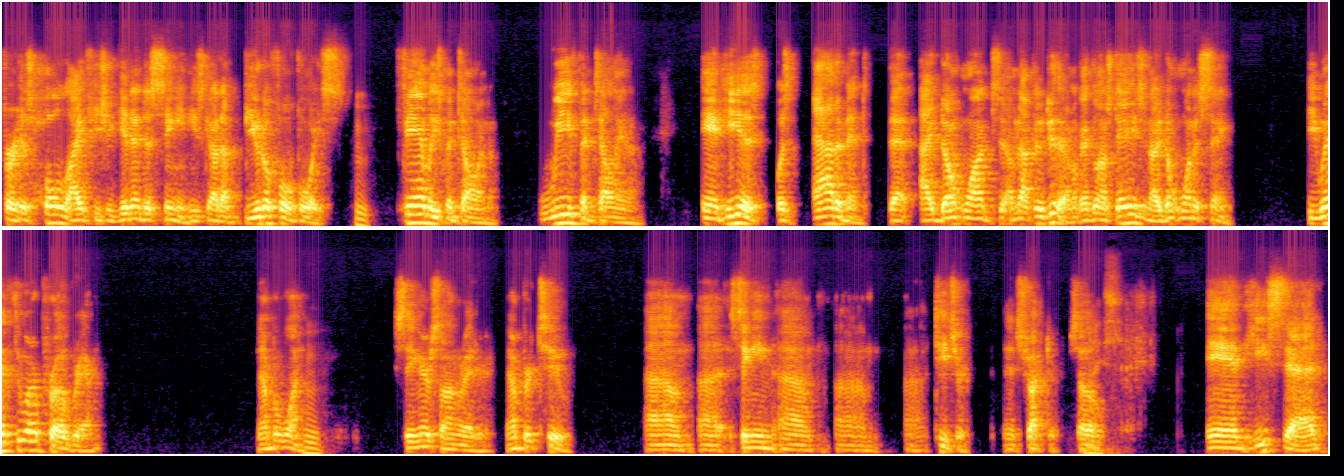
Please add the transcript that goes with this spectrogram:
for his whole life he should get into singing. He's got a beautiful voice. Hmm. Family's been telling him. We've been telling him. And he is was adamant that I don't want to, I'm not going to do that. I'm going to go on stage and I don't want to sing. He went through our program. Number one, Hmm. singer songwriter. Number two, um, uh, singing um, um, uh, teacher, instructor. So nice. and he said,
